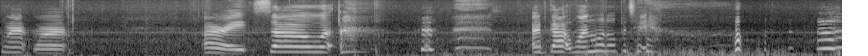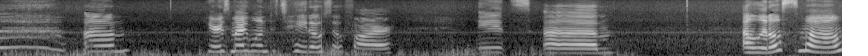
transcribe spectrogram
Wah, wah. All right, so I've got one little potato. um, here's my one potato so far. It's um, a little small,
